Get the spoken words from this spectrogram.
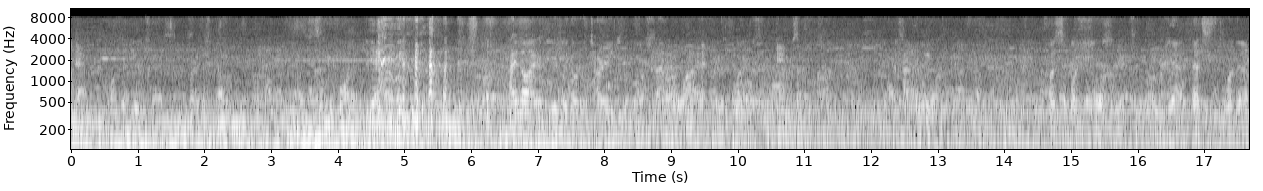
On that. Yeah. I know. I usually go to Atari the most. I don't know why. Games. Oh, similar games. Yeah, that's one of the.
